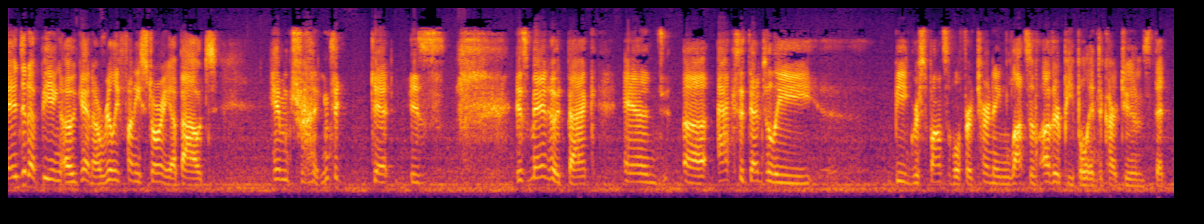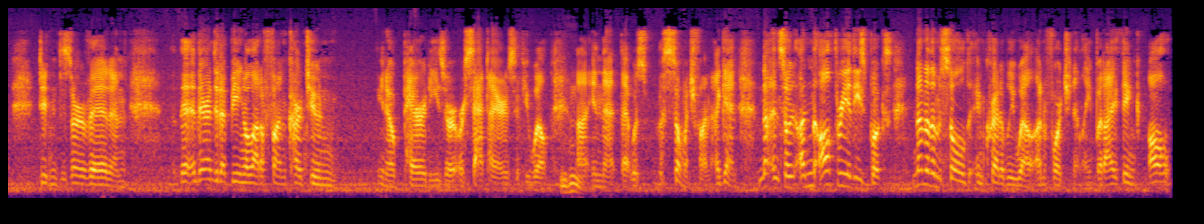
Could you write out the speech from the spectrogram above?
ended up being again a really funny story about him trying to get his his manhood back and uh, accidentally being responsible for turning lots of other people into cartoons that didn't deserve it and th- there ended up being a lot of fun cartoon you know parodies or, or satires, if you will, mm-hmm. uh, in that that was, was, so much fun. Again, and so all three of these books, none of them sold incredibly well, unfortunately. But I think all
